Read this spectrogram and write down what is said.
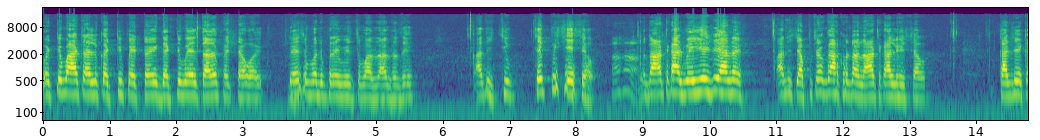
వట్టి మాటలు కట్టి పెట్టాయి గట్టి వేలుతాను పెట్టాయి. దేశమని ప్రేమించమన్నది అది చెప్- చెప్పి చేసాం ఆహా. నాటకాలు వెయ్యండి అని అని చెప్పడం కాకుండా నాటకాలు వేసాం కన్యక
